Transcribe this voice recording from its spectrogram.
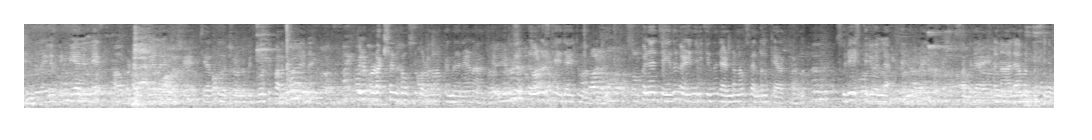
എന്തെങ്കിലും കിട്ടിയാലല്ലേ? പാവപ്പെട്ട കുട്ടികളെ ഒക്കെ ചേർത്ത് വെച്ചുകൊണ്ട് ബിഗ് ബോസ് പറഞ്ഞ പോലെ തന്നെ ഒരു പ്രൊഡക്ഷൻ ഹൗസ് തുടങ്ങണം എന്ന് തന്നെയാണ് ആഗ്രഹം. ഇവിടെ തേർഡ് സ്റ്റേജ് ആയിട്ട് മാത്രമാണ് ഇപ്പൊ ഞാൻ ചെയ്ത് കഴിഞ്ഞിരിക്കുന്ന രണ്ടെണ്ണം സെൻട്രൽ ക്യാരക്ടറാണ് സുരേഷ് തിരുവല്ല എന്ന് പറയുന്ന സംവിധായകന്റെ നാലാമത്തെ സിനിമ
